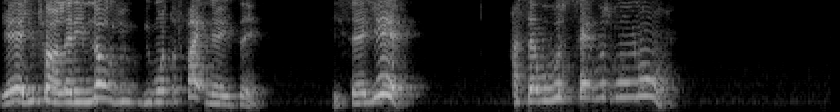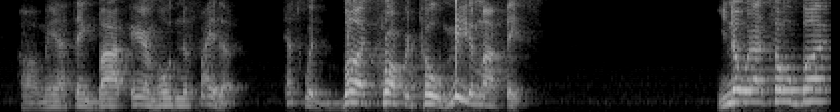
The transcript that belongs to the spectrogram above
Yeah, you trying to let him know you you want the fight and everything. He said, Yeah. I said, Well, what's that? What's going on? Oh man, I think Bob Arum holding the fight up. That's what Bud Crawford told me to my face. You know what I told Bud?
